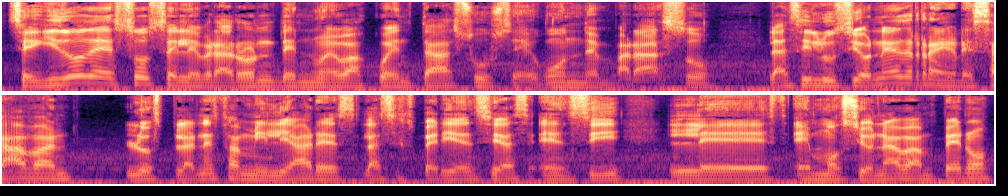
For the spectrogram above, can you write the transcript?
Seguido de eso, celebraron de nueva cuenta su segundo embarazo. Las ilusiones regresaban, los planes familiares, las experiencias en sí les emocionaban, pero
